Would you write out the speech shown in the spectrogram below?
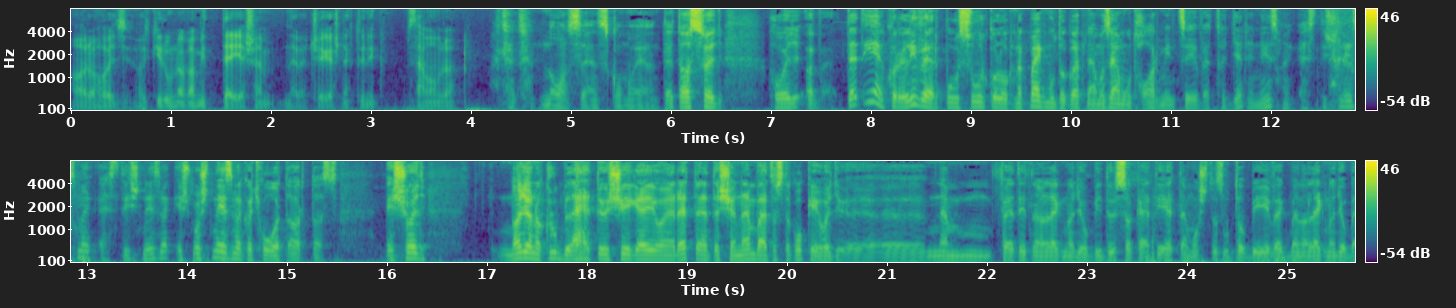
arra, hogy, hogy kirúgnak, ami teljesen nevetségesnek tűnik számomra. Nonsens komolyan. Tehát az, hogy, hogy a, tehát ilyenkor a Liverpool szurkolóknak megmutogatnám az elmúlt 30 évet, hogy gyere, nézd meg, ezt is nézd meg, ezt is nézd meg, és most nézd meg, hogy hol tartasz. És hogy nagyon a klub lehetőségei olyan rettenetesen nem változtak. Oké, okay, hogy nem feltétlenül a legnagyobb időszakát élte most az utóbbi években a legnagyobb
